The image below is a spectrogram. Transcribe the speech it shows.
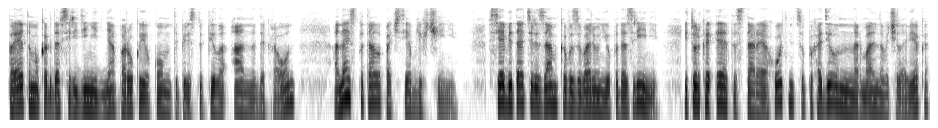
Поэтому, когда в середине дня порог ее комнаты переступила Анна де Краон, она испытала почти облегчение. Все обитатели замка вызывали у нее подозрения, и только эта старая охотница походила на нормального человека.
